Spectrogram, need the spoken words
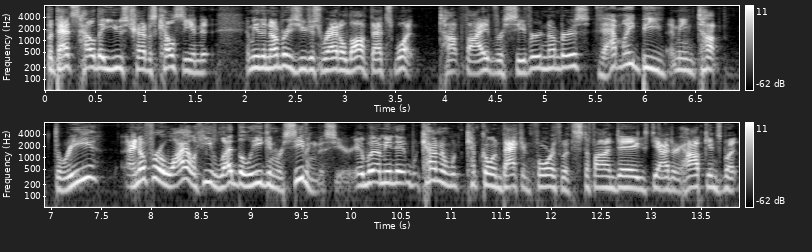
but that's how they use Travis Kelce and it, I mean the numbers you just rattled off, that's what top 5 receiver numbers. That might be I mean, top three. I know for a while he led the league in receiving this year. It, I mean, it kind of kept going back and forth with Stefon Diggs, DeAndre Hopkins, but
